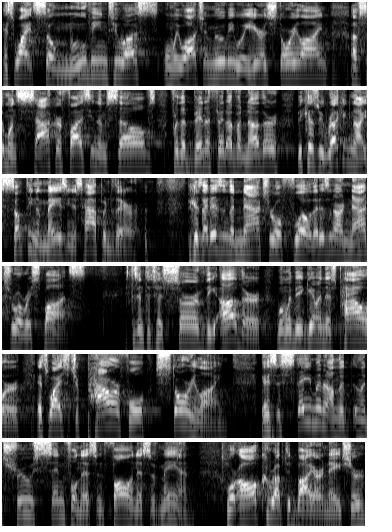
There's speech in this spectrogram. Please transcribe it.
it's why it's so moving to us when we watch a movie, when we hear a storyline of someone sacrificing themselves for the benefit of another, because we recognize something amazing has happened there. because that isn't the natural flow, that isn't our natural response. It's to serve the other when we've been given this power. It's why it's such a powerful storyline. It's a statement on the, on the true sinfulness and fallenness of man. We're all corrupted by our nature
